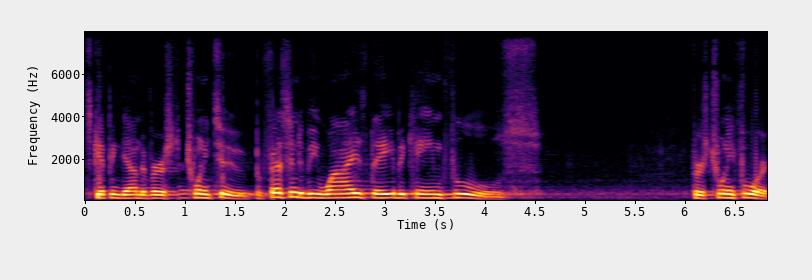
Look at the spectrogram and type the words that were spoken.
Skipping down to verse 22, professing to be wise, they became fools. Verse 24,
